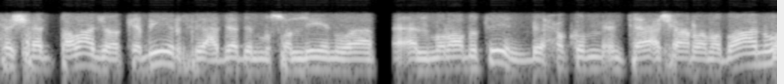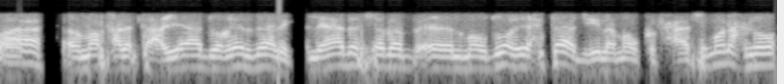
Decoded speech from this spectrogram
تشهد تراجع كبير في أعداد المصلين والمرابطين بحكم انتهاء شهر رمضان ومرحلة أعياد وغير ذلك. لهذا السبب الموضوع يحتاج إلى موقف حاسم. ونحن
